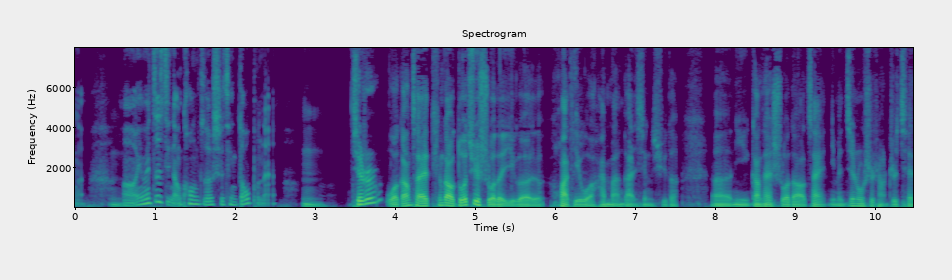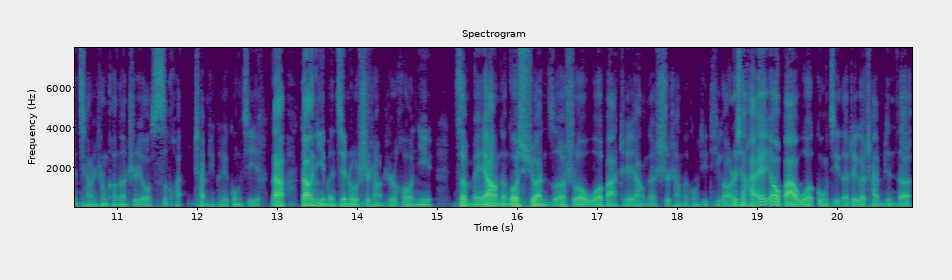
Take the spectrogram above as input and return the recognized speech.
个，嗯嗯，因为自己能控制的事情都不难。嗯，其实我刚才听到多去说的一个话题，我还蛮感兴趣的。呃，你刚才说到，在你们进入市场之前，强生可能只有四款产品可以供给。那当你们进入市场之后，你怎么样能够选择说，我把这样的市场的供给提高，而且还要把我供给的这个产品的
